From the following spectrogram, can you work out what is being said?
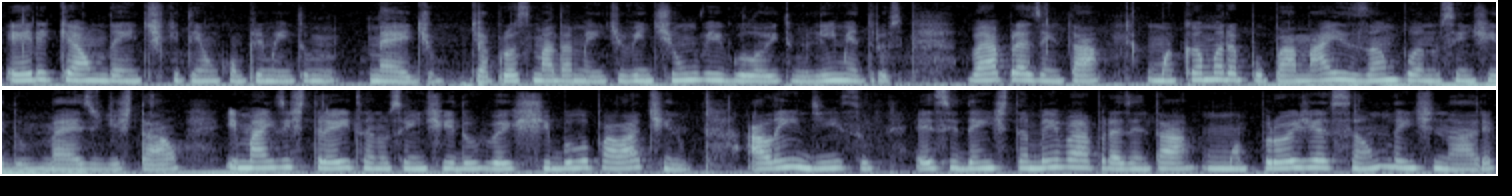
ele que é um dente que tem um comprimento médio de aproximadamente 21,8 milímetros, vai apresentar uma câmara pulpar mais ampla no sentido mesodistal e mais estreita no sentido vestíbulo palatino. Além disso, esse dente também vai apresentar uma projeção dentinária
